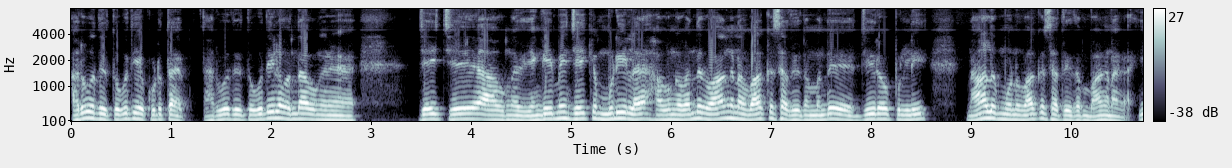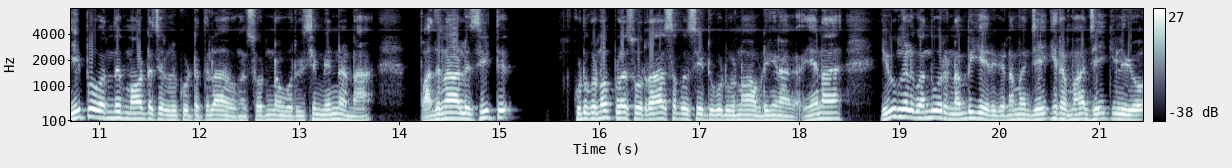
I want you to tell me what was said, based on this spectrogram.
அறுபது தொகுதியை கொடுத்தாரு. அறுபது தொகுதியில் வந்து அவங்க ஜெயிச்சு அவங்க எங்கேயுமே ஜெயிக்க முடியல. அவங்க வந்து வாங்கின வாக்கு சதவீதம் வந்து ஜீரோ புள்ளி நாலு மூணு வாக்கு சதவீதம் வாங்கினாங்க. இப்போ வந்து மாவட்ட செயலர் கூட்டத்தில் அவங்க சொன்ன ஒரு விஷயம் என்னென்னா பதினாலு சீட்டு கொடுக்கணும் ப்ளஸ் ஒரு ராஜ்யசபா சீட்டு கொடுக்கணும் அப்படிங்கிறாங்க. ஏன்னா இவங்களுக்கு வந்து ஒரு நம்பிக்கை இருக்குது நம்ம ஜெயிக்கிறோமா ஜெயிக்கலையோ?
